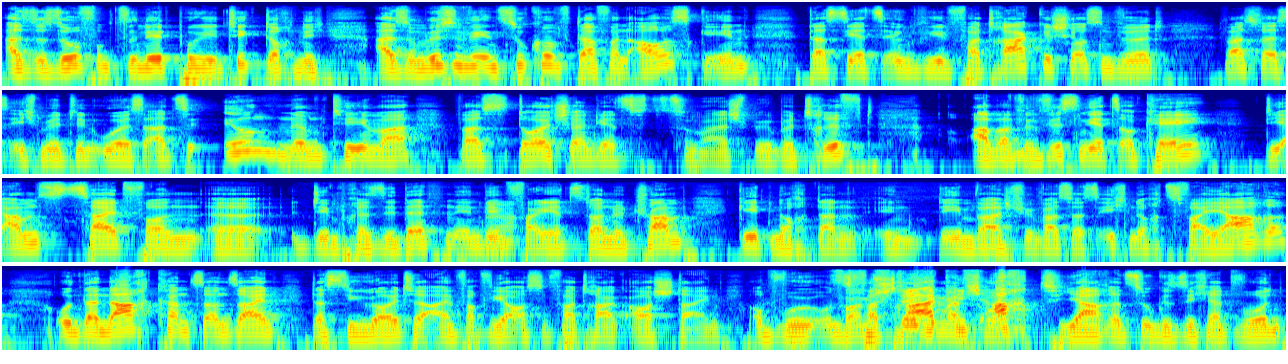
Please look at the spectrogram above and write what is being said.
Also so funktioniert Politik doch nicht. Also müssen wir in Zukunft davon ausgehen, dass jetzt irgendwie ein Vertrag geschlossen wird, was weiß ich, mit den USA zu irgendeinem Thema, was Deutschland jetzt zum Beispiel betrifft. Aber wir wissen jetzt, okay, die Amtszeit von äh, dem Präsidenten, in dem Ja. Fall jetzt Donald Trump, geht noch dann in dem Beispiel, was weiß ich, noch zwei Jahre. Und danach kann es dann sein, dass die Leute einfach wieder aus dem Vertrag aussteigen. Obwohl uns vertraglich acht Jahre zugesichert wurden.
